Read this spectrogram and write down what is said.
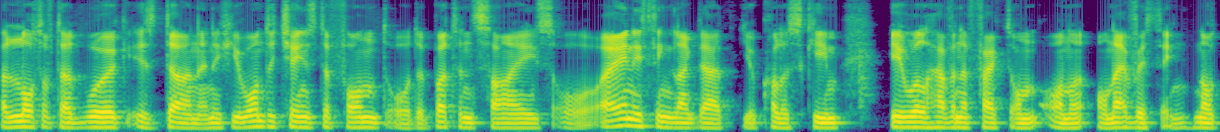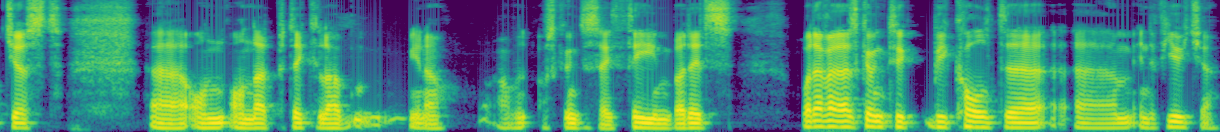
a lot of that work is done. And if you want to change the font or the button size or anything like that, your color scheme, it will have an effect on on on everything, not just uh, on on that particular. You know, I was going to say theme, but it's whatever that's going to be called uh, um, in the future,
